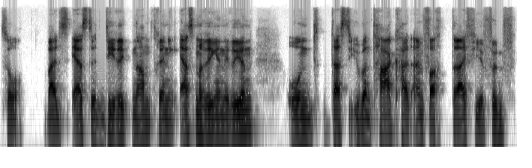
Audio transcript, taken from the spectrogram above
So, weil das erste direkt nach dem Training erstmal regenerieren und dass die über den Tag halt einfach drei, vier, fünf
